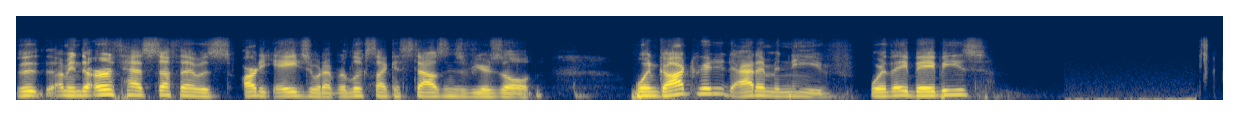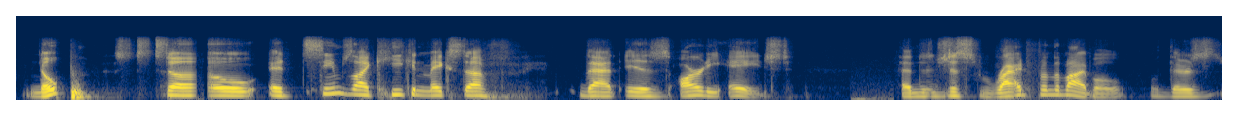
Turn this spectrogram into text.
The, I mean, the earth has stuff that was already aged or whatever. It looks like it's thousands of years old. When God created Adam and Eve, were they babies? Nope. So it seems like he can make stuff that is already aged. And just right from the Bible. There's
